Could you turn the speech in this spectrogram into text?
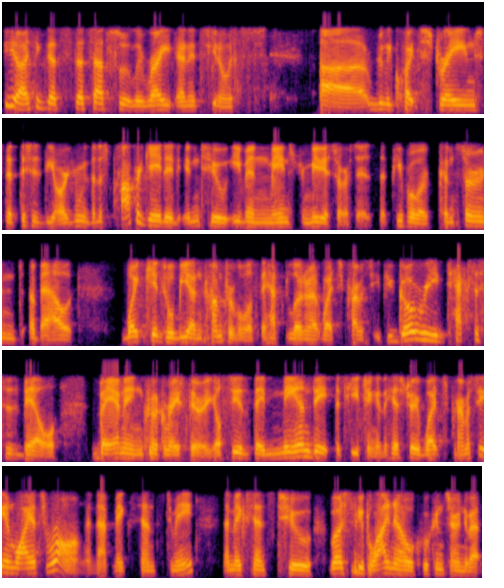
Yeah, I think that's that's absolutely right, and it's you know it's uh, really quite strange that this is the argument that is propagated into even mainstream media sources that people are concerned about white kids will be uncomfortable if they have to learn about white supremacy. If you go read Texas's bill banning critical race theory, you'll see that they mandate the teaching of the history of white supremacy and why it's wrong, and that makes sense to me. That makes sense to most people I know who are concerned about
